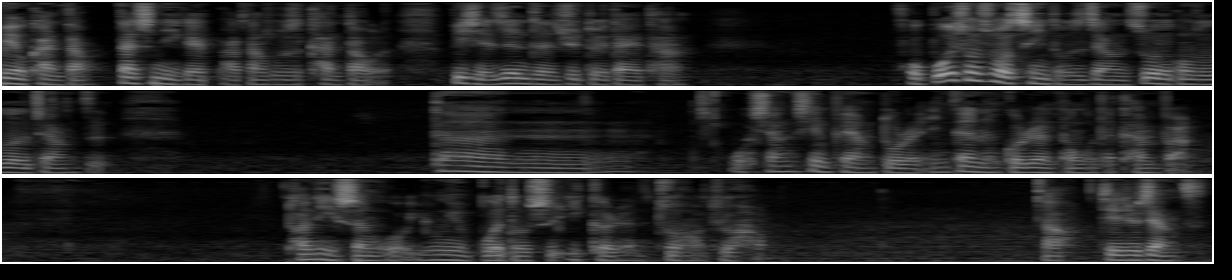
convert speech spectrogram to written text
没有看到，但是你可以把它当做是看到了，并且认真去对待它。我不会说所有事情都是这样，所有的工作都是这样子，但我相信非常多人应该能够认同我的看法。团体生活永远不会都是一个人做好就好。好，今天就这样子。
